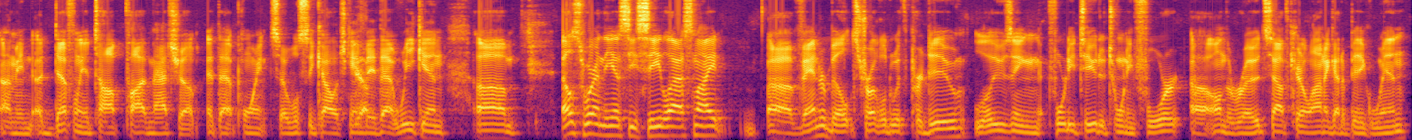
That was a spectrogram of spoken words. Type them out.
I mean, a, definitely a top five matchup at that point. So we'll see college game day that weekend. Um, elsewhere in the SEC last night, uh, Vanderbilt struggled with Purdue, losing 42 to 24 uh, on the road. South Carolina got a big win.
